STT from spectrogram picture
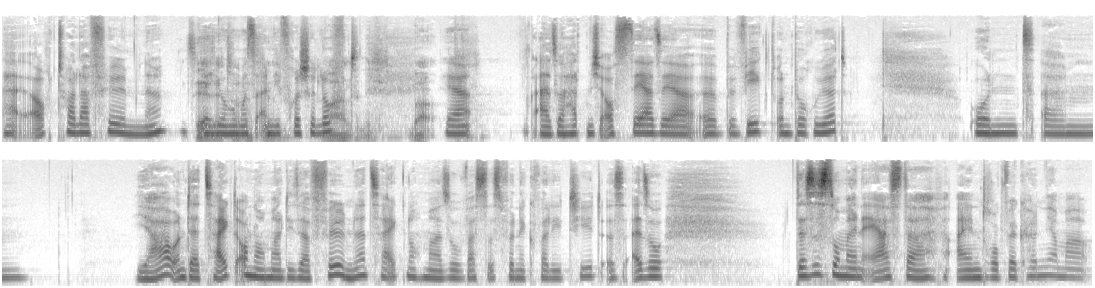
ja. Auch toller Film, ne? Sehr, Der Junge muss Film. an die frische Luft. Wahnsinnig. War. Ja, also hat mich auch sehr, sehr äh, bewegt und berührt. Und ähm, ja, und der zeigt auch nochmal, dieser Film, ne, zeigt nochmal so, was das für eine Qualität ist. Also, das ist so mein erster Eindruck. Wir können ja mal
